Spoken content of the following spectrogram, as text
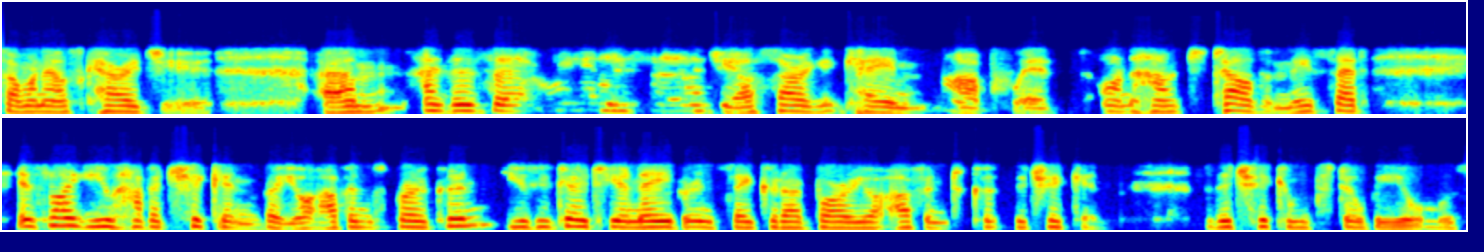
someone else carried you. Um, and there's a really nice analogy our surrogate came up with on how to tell them. They said, it's like you have a chicken, but your oven's broken. You could go to your neighbor and say, could I borrow your oven to cook the chicken? But the chicken would still be yours.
